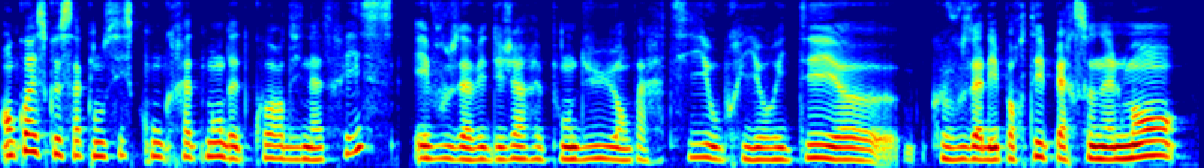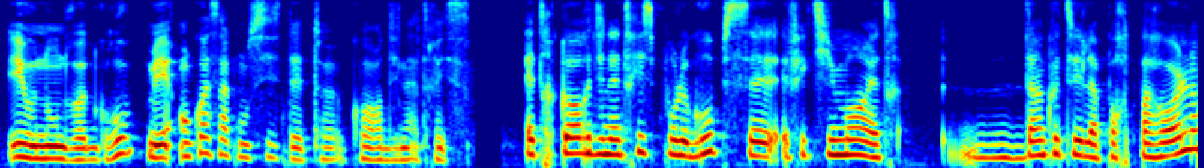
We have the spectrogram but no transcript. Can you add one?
En quoi est-ce que ça consiste concrètement d'être coordinatrice? Et vous avez déjà répondu en partie aux priorités euh, que vous allez porter personnellement et au nom de votre groupe, mais en quoi ça consiste d'être coordinatrice? Être coordinatrice pour le groupe, c'est effectivement être d'un côté la porte-parole,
